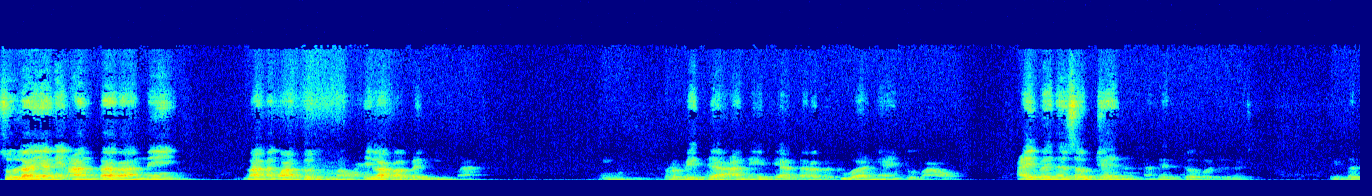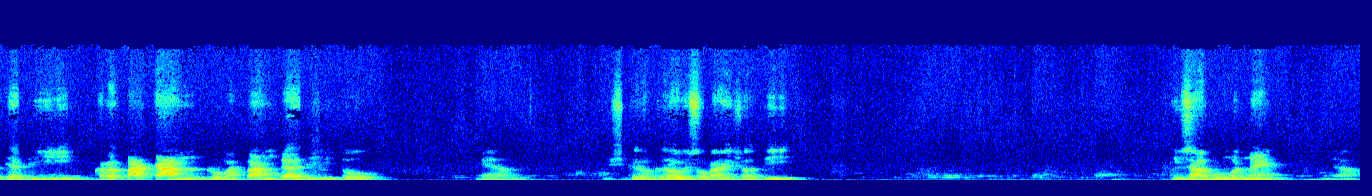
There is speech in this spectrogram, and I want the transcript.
sulayane antarane lanang wadon mau hilafal bainihima perbedaane di antara keduanya itu mau. Ai baina ada itu itu terjadi keretakan rumah tangga di situ. Ya. Kira-kira wis ora iso di disambung meneh. Ya.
